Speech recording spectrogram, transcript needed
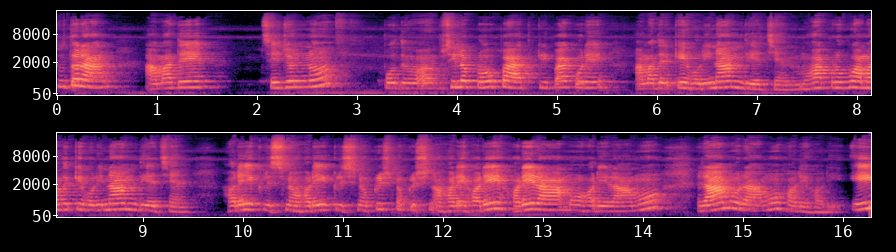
সুতরাং আমাদের সেজন্য ছিল প্রভুপাত, কৃপা করে আমাদেরকে হরিনাম দিয়েছেন। মহাপ্রভু আমাদেরকে হরিনাম দিয়েছেন। হরে কৃষ্ণ হরে কৃষ্ণ কৃষ্ণ কৃষ্ণ, হরে হরে হরে রাম হরে রাম রাম রাম, হরে হরে। এই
